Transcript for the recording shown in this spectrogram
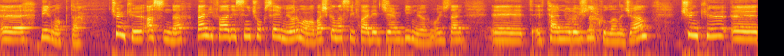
e, bir nokta. Çünkü aslında ben ifadesini çok sevmiyorum ama başka nasıl ifade edeceğimi bilmiyorum. O yüzden e, terminolojiyi kullanacağım. Çünkü e,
